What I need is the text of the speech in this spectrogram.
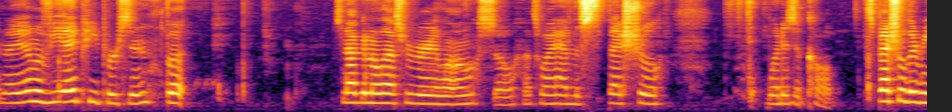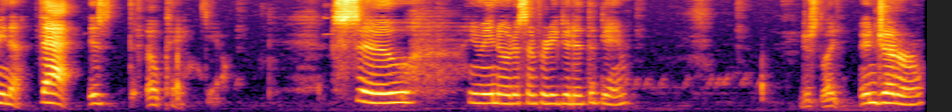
And I am a VIP person, but it's not going to last for very long, so that's why I have the special, what is it called? Special arena. That is, okay, yeah. So, you may notice I'm pretty good at the game. Just like, in general.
